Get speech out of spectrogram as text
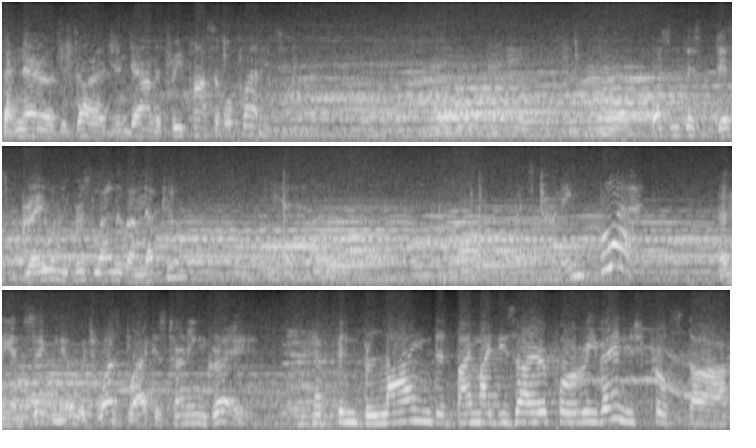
That narrows its origin down to three possible planets. Wasn't this disk gray when we first landed on Neptune? And the insignia, which was black, is turning gray. I have been blinded by my desire for revenge, Prostar.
